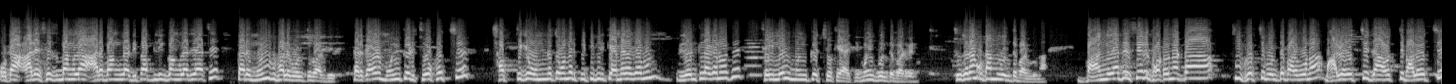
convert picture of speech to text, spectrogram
ওটা R S S Bangla R Bangla republic Bangla যে আছে তার ময়ূক ভালো বলতে পারবে। তার কারণ ময়ূকের চোখ হচ্ছে সব থেকে উন্নত মানের পৃথিবীর ক্যামেরা যেমন লেন্স লাগানো আছে সেই লেন্স ময়ূকের চোখে আছে ময়ূক বলতে পারবেন। সুতরাং ওটা আমি বলতে পারব না। বাংলাদেশের ঘটনাটা কি হচ্ছে বলতে পারব না। ভালো হচ্ছে যা হচ্ছে ভালো হচ্ছে।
